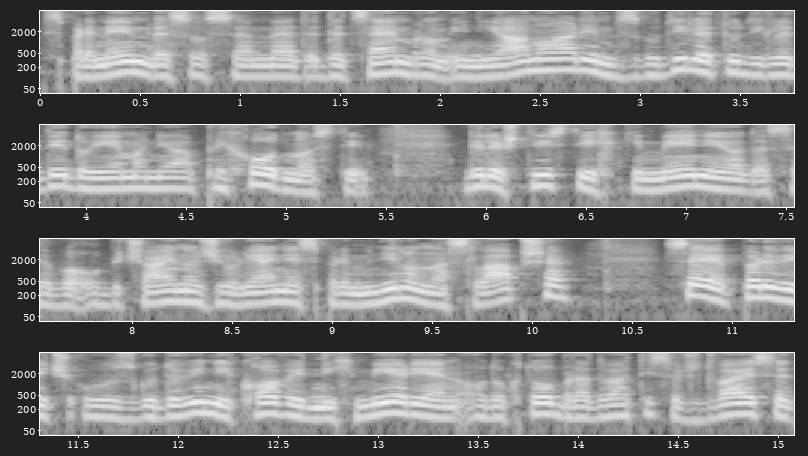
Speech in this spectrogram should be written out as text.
Spremembe so se med decembrom in januarjem zgodile tudi glede dojemanja prihodnosti. Delež tistih, ki menijo, da se bo običajno življenje spremenilo na slabše, se je prvič v zgodovini COVID-nih merjen od oktobra 2020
